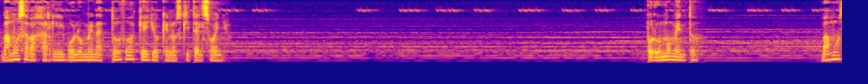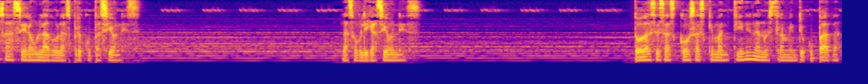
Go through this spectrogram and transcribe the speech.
Vamos a bajarle el volumen a todo aquello que nos quita el sueño. Por un momento, vamos a hacer a un lado las preocupaciones, las obligaciones, todas esas cosas que mantienen a nuestra mente ocupada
